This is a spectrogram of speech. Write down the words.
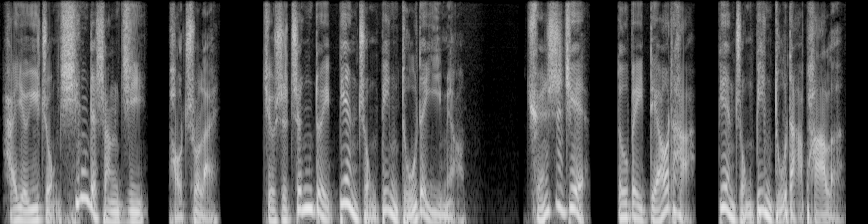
还有一种新的商机跑出来，就是针对变种病毒的疫苗。全世界都被 Delta 变种病毒打趴了，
